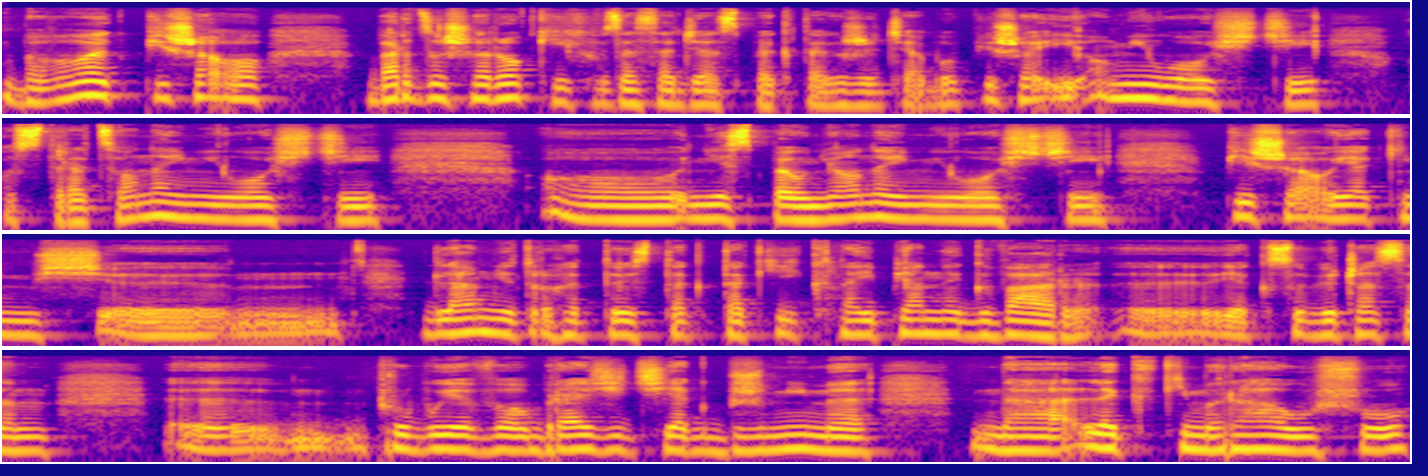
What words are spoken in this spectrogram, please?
Bawołek pisze o bardzo szerokich w zasadzie aspektach życia, bo pisze i o miłości, o straconej miłości, o niespełnionej miłości, pisze o jakimś. Y, dla mnie trochę to jest tak, taki knajpiany gwar. Y, jak sobie czasem y, próbuję wyobrazić, jak brzmimy na lekkim rauszu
